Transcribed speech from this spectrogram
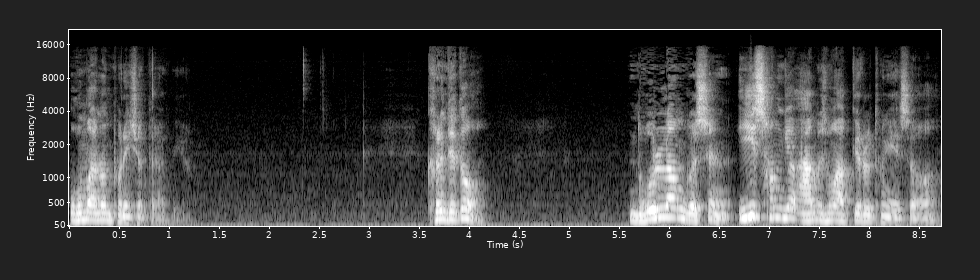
5만 원 보내셨더라고요. 그런데도 놀라운 것은 이 성경 암송학교를 통해서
